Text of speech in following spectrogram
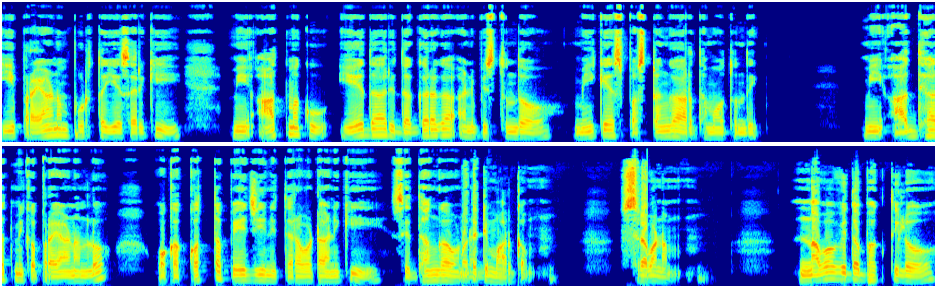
ఈ ప్రయాణం పూర్తయ్యేసరికి మీ ఆత్మకు ఏ దారి దగ్గరగా అనిపిస్తుందో మీకే స్పష్టంగా అర్థమవుతుంది. మీ ఆధ్యాత్మిక ప్రయాణంలో ఒక కొత్త పేజీని తెరవటానికి సిద్ధంగా మొదటి మార్గం. శ్రవణం. నవవిధ భక్తిలో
